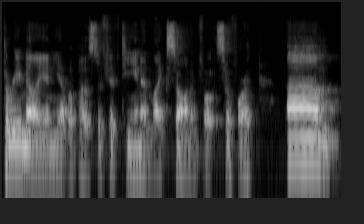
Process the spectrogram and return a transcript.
three million, you have a post of 15, and like so on and so forth. Um,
